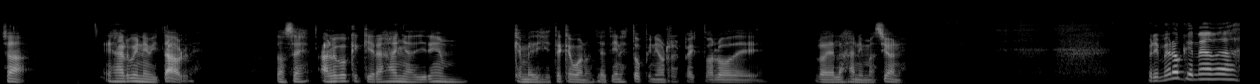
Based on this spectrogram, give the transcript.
O sea, es algo inevitable. Entonces, algo que quieras añadir en que me dijiste que, bueno, ya tienes tu opinión respecto a lo de, lo de las animaciones. Primero que nada,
